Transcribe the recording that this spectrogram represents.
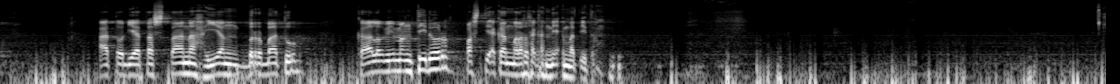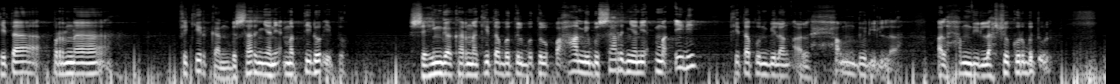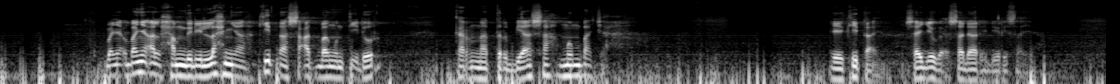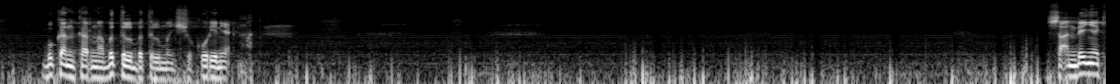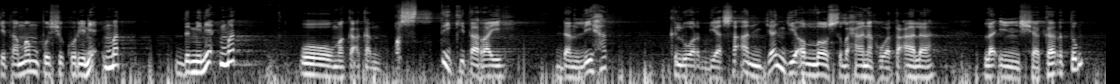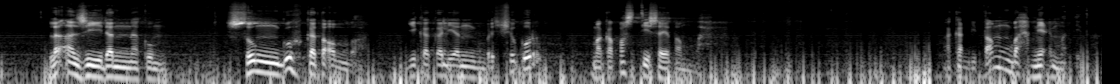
atau di atas tanah yang berbatu kalau memang tidur pasti akan merasakan nikmat itu. Kita pernah fikirkan besarnya nikmat tidur itu sehingga karena kita betul-betul pahami besarnya nikmat ini kita pun bilang alhamdulillah alhamdulillah syukur betul banyak-banyak alhamdulillahnya kita saat bangun tidur karena terbiasa membaca. Eh kita saya juga sadari diri saya. Bukan karena betul-betul mensyukuri nikmat. Seandainya kita mampu syukuri nikmat demi nikmat oh maka akan pasti kita raih dan lihat keluar biasaan janji Allah Subhanahu wa taala la in syakartum la azidannakum. Sungguh kata Allah jika kalian bersyukur maka pasti saya tambah. Akan ditambah nikmat itu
